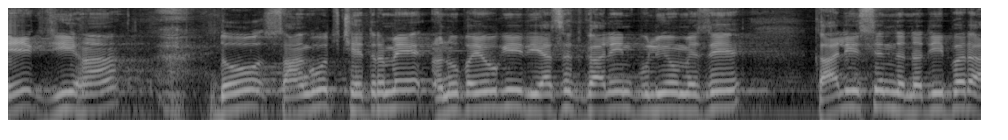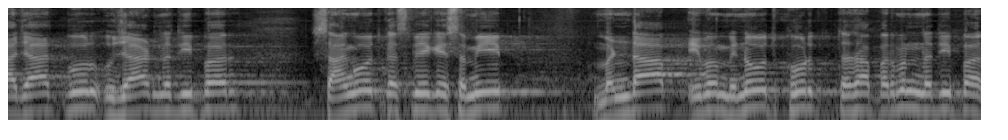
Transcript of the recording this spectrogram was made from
एक जी हाँ। दो सांगोद क्षेत्र में अनुपयोगी रियासतकालीन पुलियों में से काली सिंध नदी पर आज़ादपुर उजाड़ नदी पर सांगोद कस्बे के समीप मंडाप एवं विनोद खुर्द तथा परमन नदी पर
